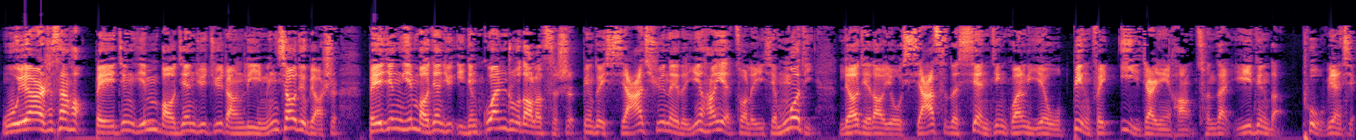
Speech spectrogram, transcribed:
五月二十三号，北京银保监局局长李明霄就表示，北京银保监局已经关注到了此事，并对辖区内的银行业做了一些摸底，了解到有瑕疵的现金管理业务并非一家银行，存在一定的普遍性。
